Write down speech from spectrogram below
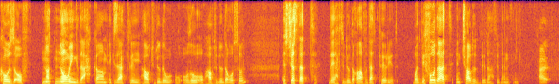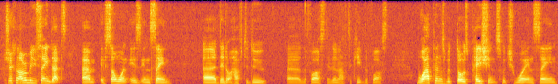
cause of not knowing the ahkam exactly how to do the wudu or how to do the ghusl. It's just that they have to do the qada for that period. But before that, in childhood, they don't have to do anything. And Sheikhna, I remember you saying that um, if someone is insane, uh, they don't have to do uh, the fasting. They don't have to keep the fast. What happens with those patients which were insane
